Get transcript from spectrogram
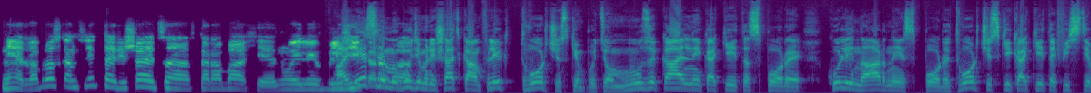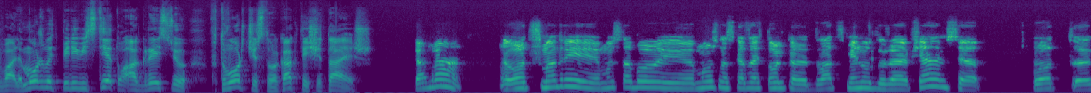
Нет, вопрос конфликта решается в Карабахе, ну или вблизи А если Карабаха. мы будем решать конфликт творческим путем, музыкальные какие-то споры, кулинарные споры, творческие какие-то фестивали, может быть, перевести эту агрессию в творчество, как ты считаешь? Камран, вот смотри, мы с тобой, можно сказать, только 20 минут уже общаемся. Вот э,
